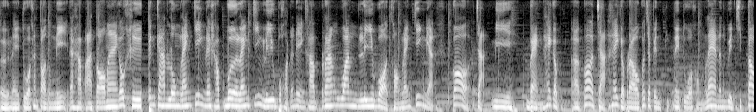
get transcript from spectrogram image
เออ ในตัวขั้นตอนตรงนี้นะครับ อะ ต่อมาก็คือ เป็นการลงแรงกิ้งนะครับเวอร์แรงกิ้งรีวอร์ดนั่นเองครับรางวัลรีวอร์ดของแรงกิ้งเนี่ยก็จะมีแบ่งให้กับอ่าก็จะให้กับเราก็จะเป็นในตัวของแร่นันวิดคิตเต้า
